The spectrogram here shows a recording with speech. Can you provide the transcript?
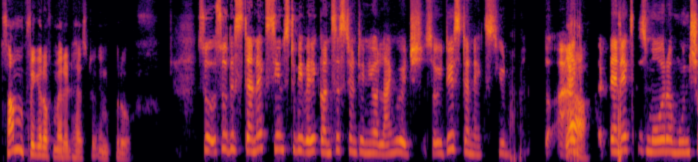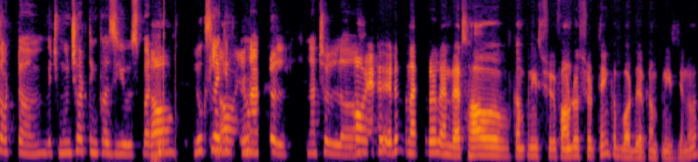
some figure of merit has to improve. So so this 10x seems to be very consistent in your language. So it is 10x you so yeah. I, 10x is more a moonshot term which moonshot thinkers use but no, looks like no, it's you, natural natural uh... no it, it is natural and that's how companies should, founders should think about their companies you know.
